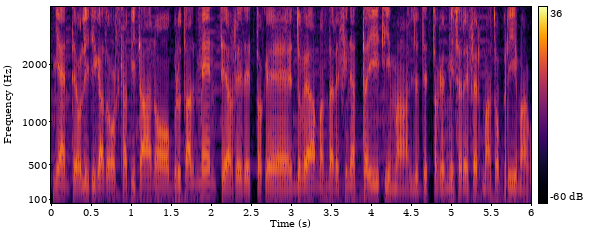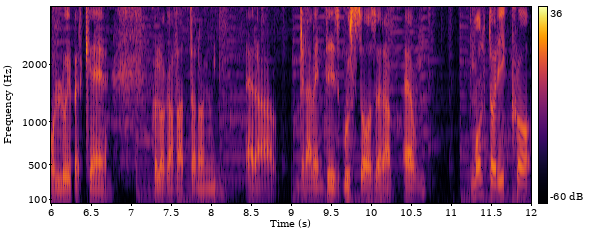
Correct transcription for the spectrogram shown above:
niente, ho litigato col capitano brutalmente, avrei detto che dovevamo andare fino a Tahiti, ma gli ho detto che mi sarei fermato prima con lui perché quello che ha fatto non era veramente disgustoso, era, era molto ricco,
